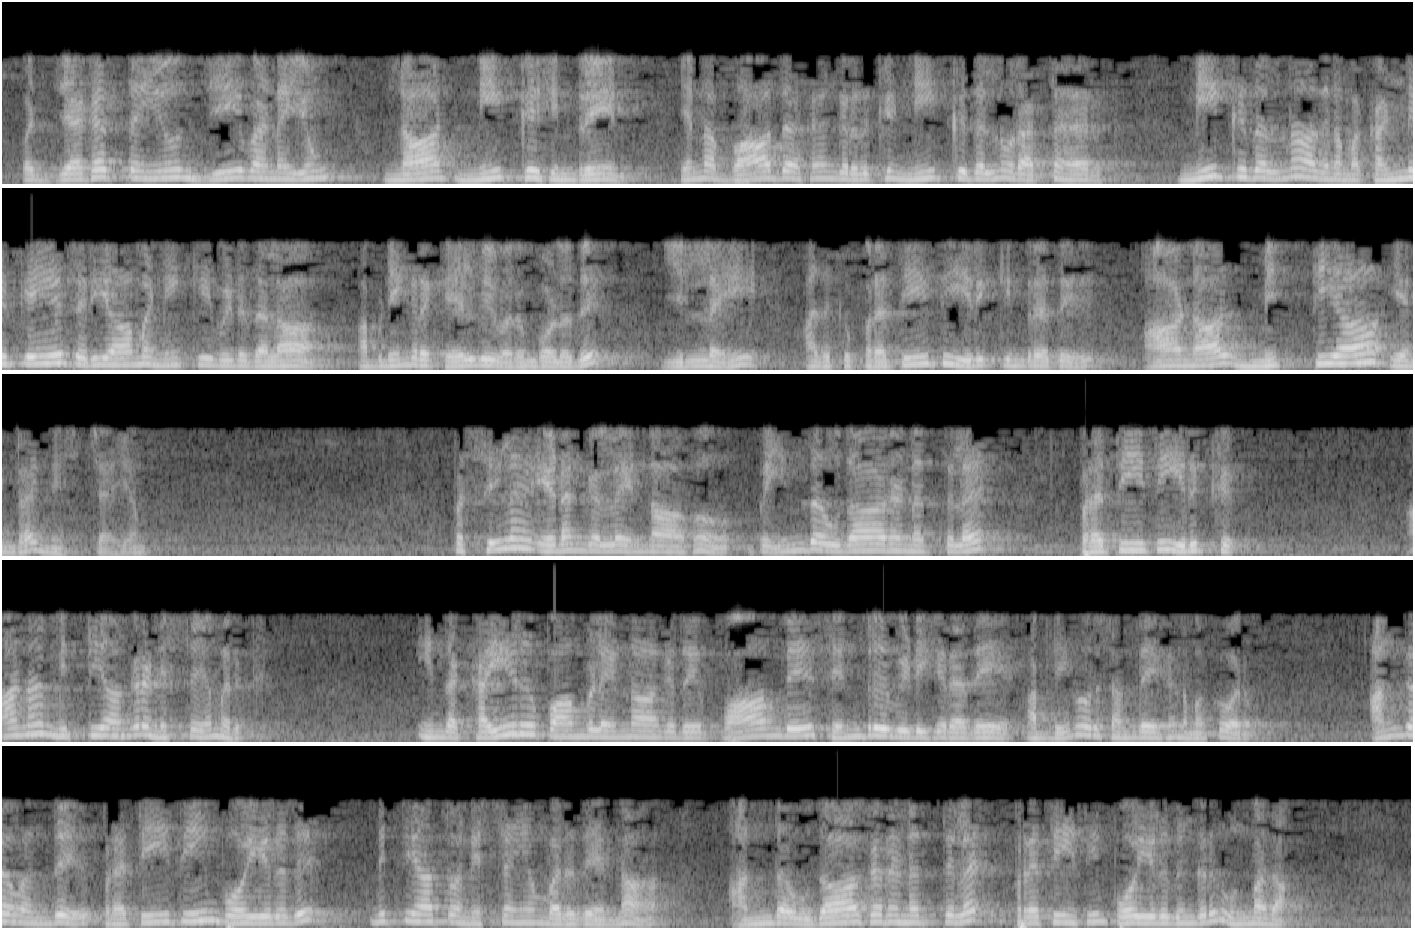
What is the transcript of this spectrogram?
இப்ப ஜெகத்தையும் ஜீவனையும் நான் நீக்குகின்றேன். என்ன பாதகங்கிறதுக்கு நீக்குதல்னு ஒரு அர்த்தம் இருக்கு. நீக்குதல்னா அது நம்ம கண்ணுக்கே தெரியாம நீக்கி விடுதலா அப்படிங்கிற கேள்வி வரும் பொழுது இல்லை அதுக்கு பிரதீதி இருக்கின்றது. ஆனால் மித்தியா என்ற நிச்சயம். இப்ப சில இடங்கள்ல என்ன ஆகும் இப்ப இந்த உதாரணத்துல பிரதீதி இருக்கு. ஆனா மித்தியாங்கிற நிச்சயம் இருக்கு. இந்த கயிறு பாம்புல என்ன ஆகுது பாம்பே சென்று விடுகிறதே அப்படின்னு ஒரு சந்தேகம் நமக்கு வரும். அங்க வந்து பிரதீதியும் போயிருது மித்தியாத்துவ நிச்சயம் வருதுன்னா அந்த உதாகரணத்துல பிரதீதியும் போயிருதுங்கிறது உண்மைதான்.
